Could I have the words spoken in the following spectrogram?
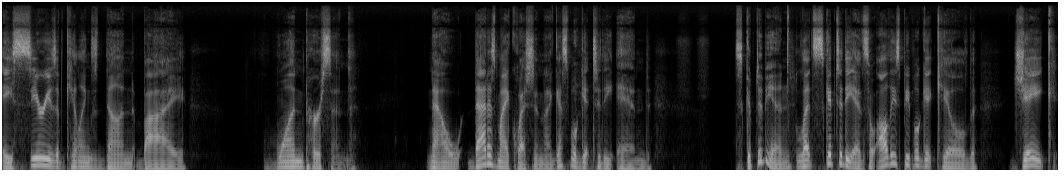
a series of killings done by one person now that is my question and i guess we'll get to the end Skip to the end. let's skip to the end. So all these people get killed. Jake,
